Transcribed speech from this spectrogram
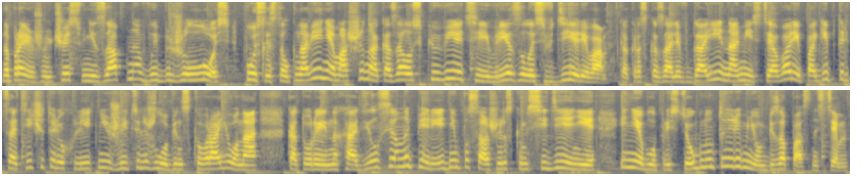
На проезжую часть внезапно выбежал лось. После столкновения машина оказалась в кювете и врезалась в дерево. Как рассказали в ГАИ, на месте аварии погиб 34-летний житель Жлобинского района, который находился на переднем пассажирском сидении и не был пристегнут ремнем безопасности.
